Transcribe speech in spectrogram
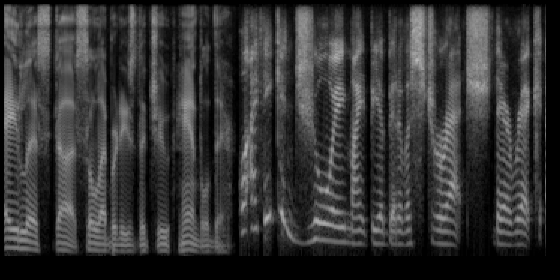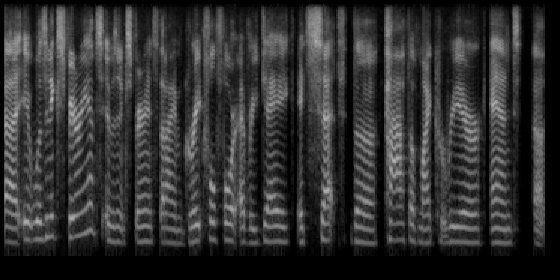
A-list uh, celebrities that you handled there? Well, I think enjoy might be a bit of a stretch there, Rick. Uh, it was an experience. It was an experience that I am grateful for every day. It set the path of my career. And uh,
